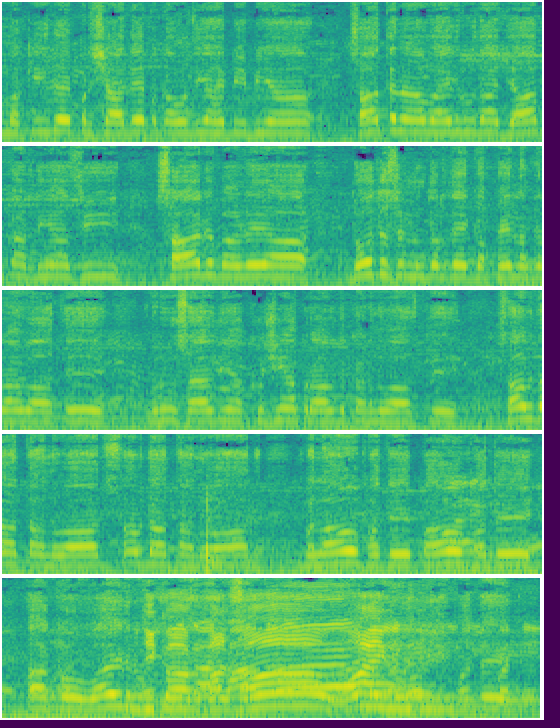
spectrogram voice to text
ਮੱਕੀ ਦੇ ਪ੍ਰਸ਼ਾਦੇ ਪਕਾਉਣ ਦੀਆਂ ਇਹ ਬੀਬੀਆਂ ਸਤਨਾਮ ਵਾਹਿਗੁਰੂ ਦਾ ਜਾਪ ਕਰਦੀਆਂ ਸੀ ਸਾਗ ਬਣ ਰਿਹਾ ਦੁੱਧ ਸਮੁੰਦਰ ਦੇ ਗੱਫੇ ਲੰਗਰਾਂ ਵਾਸਤੇ ਗੁਰੂ ਸਾਹਿਬ ਦੀਆਂ ਖੁਸ਼ੀਆਂ ਪ੍ਰਾਪਤ ਕਰਨ ਵਾਸਤੇ ਸਭ ਦਾ ਧੰਨਵਾਦ ਸਭ ਦਾ ਧੰਨਵਾਦ। ਬੁਲਾਓ ਫਤਿਹ ਪਾਓ ਫਤਿਹ ਆਖੋ ਵਾਹਿਗੁਰੂ ਜੀ ਕਾ ਖਾਲਸਾ ਵਾਹਿਗੁਰੂ ਜੀ ਫਤਿਹ।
